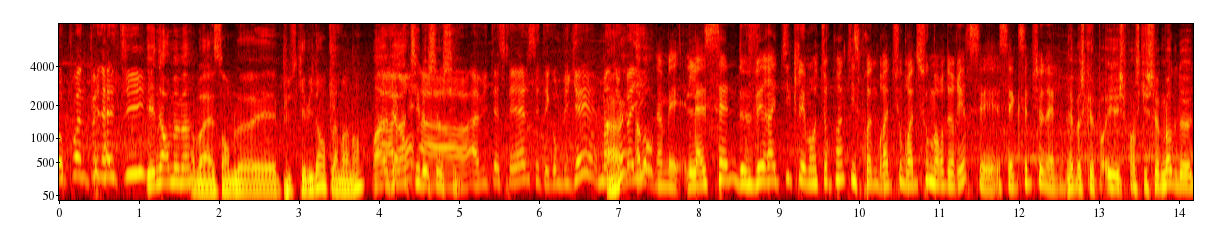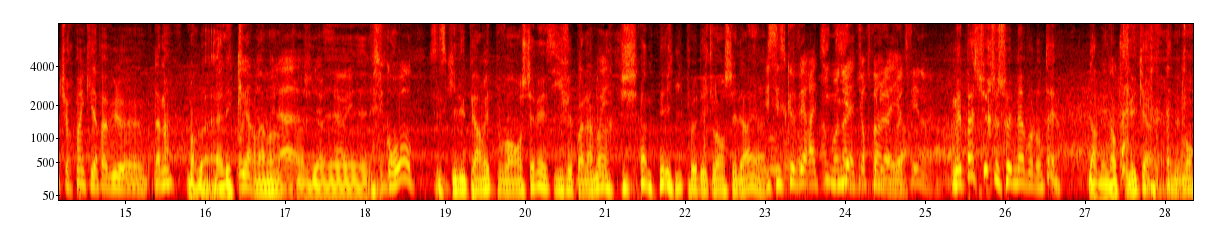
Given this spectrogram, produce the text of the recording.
au point de pénalty Énorme main. Ah bah, elle semble euh, plus qu'évidente la main, non? Ouais, Ah Verratti non, le sait aussi. à vitesse réelle c'était compliqué main Ah de ouais Bailly Ah bon? Non mais la scène de Verratti, Clément Turpin qui se prennent bras dessus, bras dessous, mort de rire, c'est c'est exceptionnel. Mais parce que je pense qu'il se moque de Turpin qui n'a pas vu le- la main. Bon, bah, Elle est claire, la main. Enfin, C'est gros. C'est ce qui lui permet de pouvoir enchaîner. S'il fait pas la main, jamais il peut déclencher derrière. Et c'est ce que Verratti dit à Turpin la d'ailleurs. ouais. Mais pas sûr que ce soit une main volontaire. Non, mais dans tous les cas. mais bon,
